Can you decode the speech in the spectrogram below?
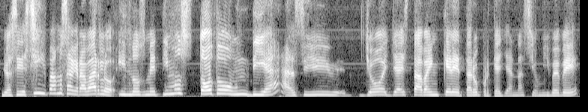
yo así de, sí, vamos a grabarlo. Y nos metimos todo un día, así, yo ya estaba en Querétaro porque allá nació mi bebé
